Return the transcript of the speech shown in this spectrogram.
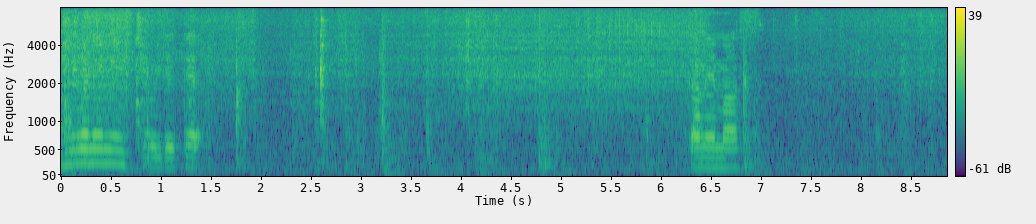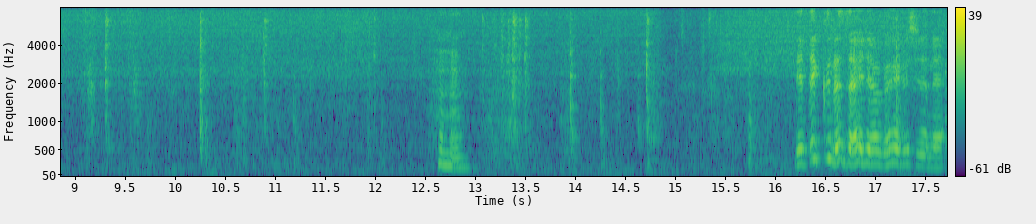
鶏胸ミンチを入れて。炒めます。ふふ。出てくる材料がヘルシーだね。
